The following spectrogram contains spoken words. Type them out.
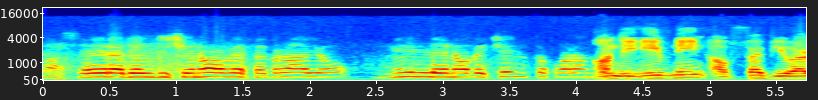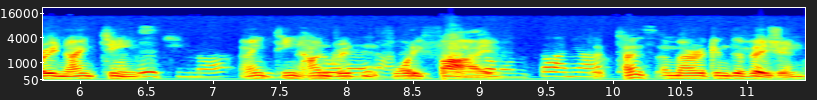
La sera del 19 febbraio 1945. On the evening of February 19, 1945, the 10th American Division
